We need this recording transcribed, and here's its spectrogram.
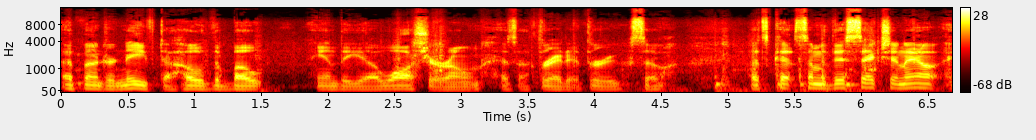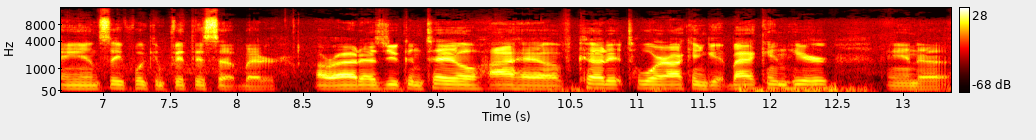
up underneath to hold the bolt and the uh, washer on as I thread it through. So let's cut some of this section out and see if we can fit this up better. All right, as you can tell, I have cut it to where I can get back in here and uh,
